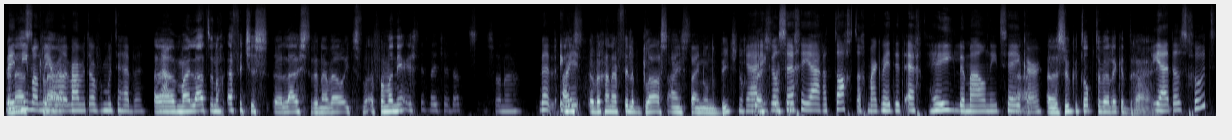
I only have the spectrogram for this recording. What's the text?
Weet niemand meer waar, we het over moeten hebben. Eh, Nou. Maar laten we nog eventjes eh, luisteren naar wel iets... Van, van wanneer is dit, weet je dat, Sanna? We, ik, weet, Einst- eh, we gaan naar Philip Glass, Einstein on the Beach nog ja, ik wil zeggen jaren 80, maar ik weet dit echt helemaal niet zeker. Ja, eh, zoek het op terwijl ik het draai. Ja, dat is goed.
